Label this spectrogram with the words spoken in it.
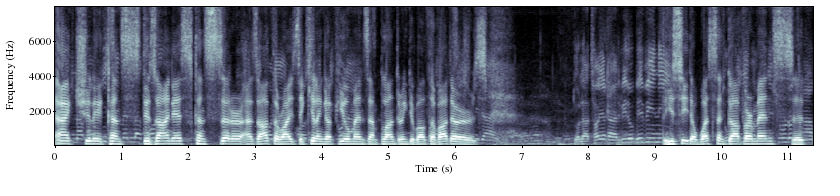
actually designers consider as authorized the killing of humans and plundering the wealth of others. You see the Western governments, uh,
